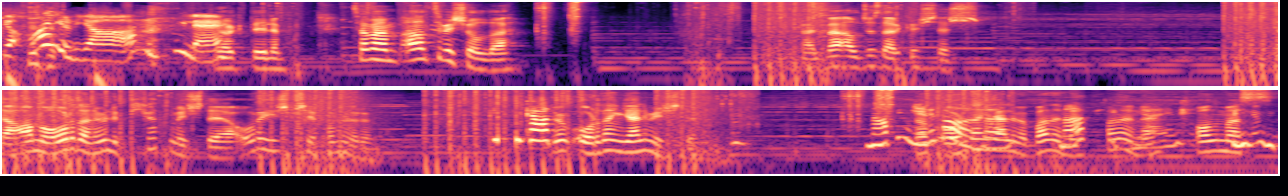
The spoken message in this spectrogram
Ya hayır ya. Hile. Yok değilim. Tamam 6-5 oldu. Galiba alacağız arkadaşlar. Ya ama oradan öyle pik atma işte ya. Oraya hiçbir şey yapamıyorum. Dikkat. Yok oradan gelme işte. Ne yapayım yeri Yok de oradan oldu. gelme. Bana Ne ne? yapayım Bana ne? yani? Olmaz. Benim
